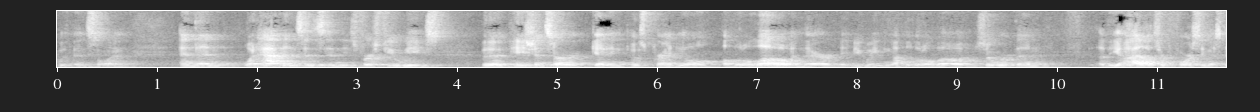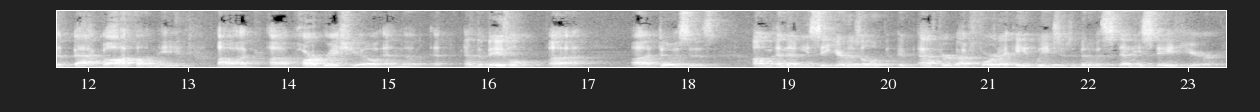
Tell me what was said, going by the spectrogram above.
with insulin. And then what happens is in these first few weeks, the patients are getting postprandial a little low and they're maybe waking up a little low. And so we're then, the islets are forcing us to back off on the uh, uh, carb ratio and the, and the basal uh, uh doses. Um, and then you see here, there's a little, after about four to eight weeks, there's a bit of a steady state here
